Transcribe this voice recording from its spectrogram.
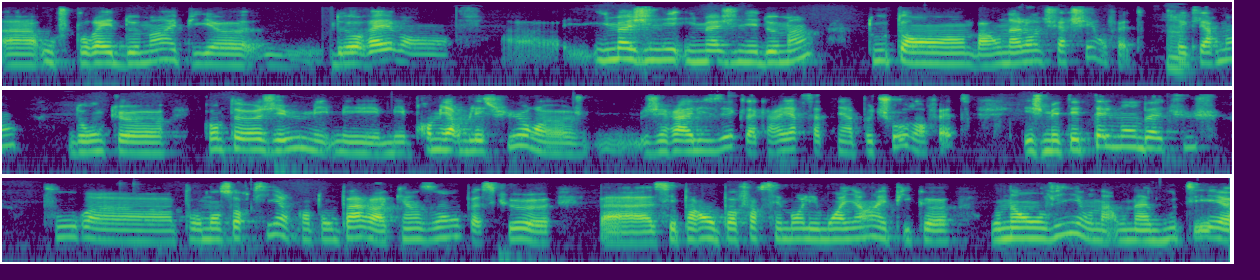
euh, où je pourrais être demain et puis de rêve en imaginer, imaginer demain tout en, bah, en allant le chercher en fait, très mm. clairement. Donc quand j'ai eu mes, mes, premières blessures, j'ai réalisé que la carrière, ça tenait à peu de choses en fait. Et je m'étais tellement battue pour, pour m'en sortir quand on part à 15 ans parce que bah, ses parents n'ont pas forcément les moyens et puis qu'on a envie, on a, on goûté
